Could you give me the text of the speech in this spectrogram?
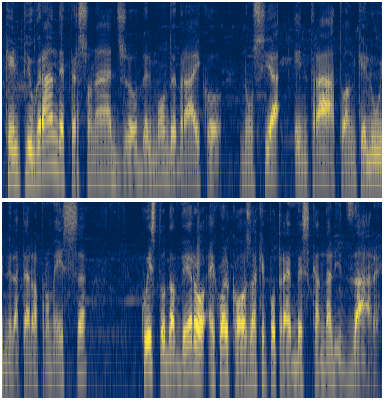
che il più grande personaggio del mondo ebraico non sia entrato anche lui nella terra promessa? Questo davvero è qualcosa che potrebbe scandalizzare.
